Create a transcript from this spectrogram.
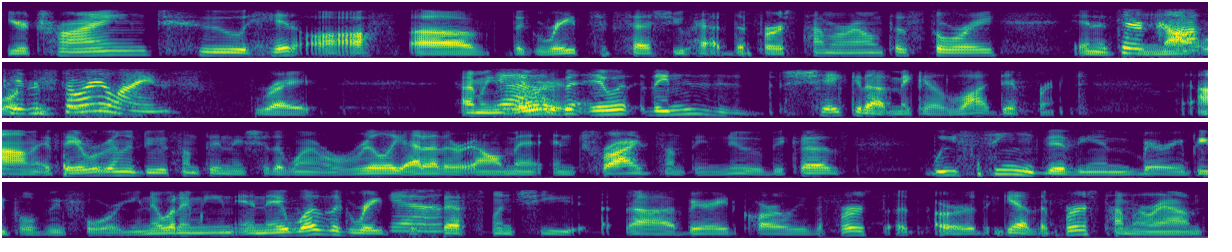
you're trying to hit off of the great success you had the first time around with the story, and it's They're not copying working the for you. storylines. Right. I mean, Yeah. it would have been. It would. They needed to shake it up, make it a lot different. Um, if they were going to do something, they should have went really out of their element and tried something new because we've seen Vivian bury people before. You know what I mean? And it was a great Yeah. success when she uh buried Carly the first, or yeah, the first time around.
